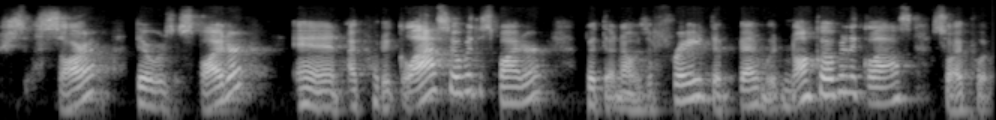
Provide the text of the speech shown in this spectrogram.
she says sarah there was a spider and I put a glass over the spider, but then I was afraid that Ben would knock over the glass. So I put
